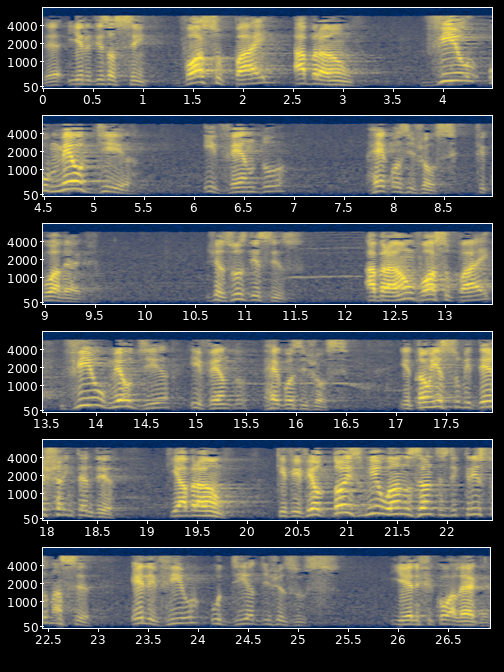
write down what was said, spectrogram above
é, e ele diz assim: Vosso pai Abraão viu o meu dia e vendo, regozijou-se, ficou alegre. Jesus disse isso. Abraão, vosso pai, viu o meu dia e vendo, regozijou-se. Então isso me deixa entender que Abraão, que viveu dois mil anos antes de Cristo nascer, ele viu o dia de Jesus e ele ficou alegre,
